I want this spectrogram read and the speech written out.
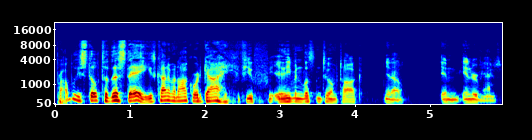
probably still to this day, he's kind of an awkward guy. If you even listen to him talk, you know, in interviews.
